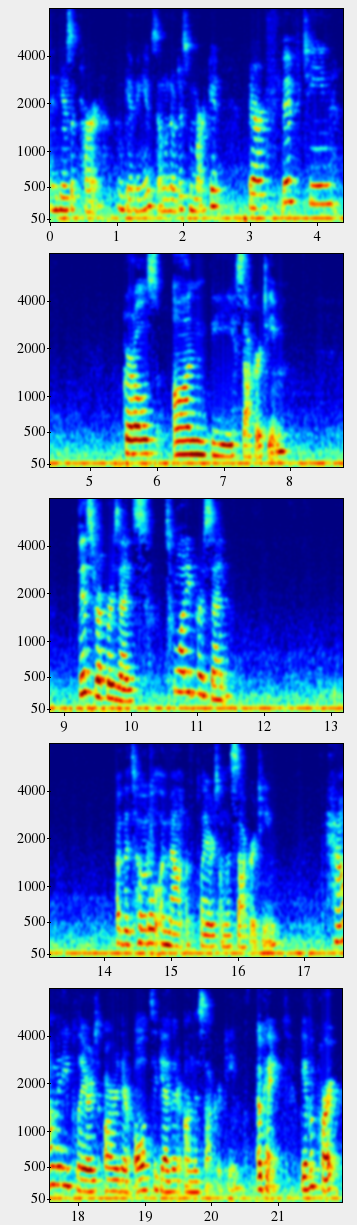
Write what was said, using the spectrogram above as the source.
and here's a part I'm giving you, so I'm to just mark it. There are 15 girls on the soccer team. This represents 20% of the total amount of players on the soccer team. How many players are there all together on the soccer team? Okay, we have a part,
